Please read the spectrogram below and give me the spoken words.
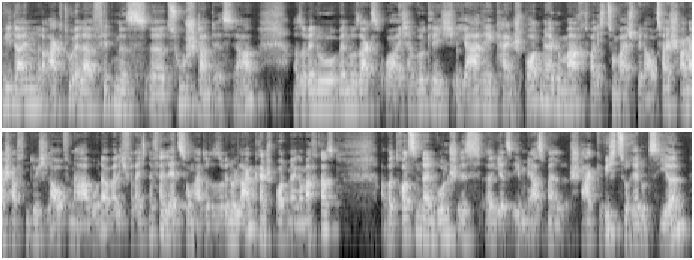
wie dein aktueller Fitnesszustand äh, ist, ja. Also wenn du, wenn du sagst, oh, ich habe wirklich Jahre keinen Sport mehr gemacht, weil ich zum Beispiel auch zwei Schwangerschaften durchlaufen habe oder weil ich vielleicht eine Verletzung hatte oder so, wenn du lang keinen Sport mehr gemacht hast, aber trotzdem dein Wunsch ist, äh, jetzt eben erstmal stark Gewicht zu reduzieren,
